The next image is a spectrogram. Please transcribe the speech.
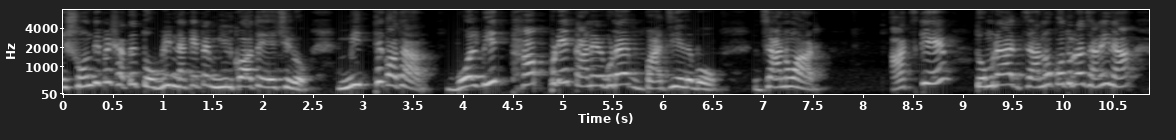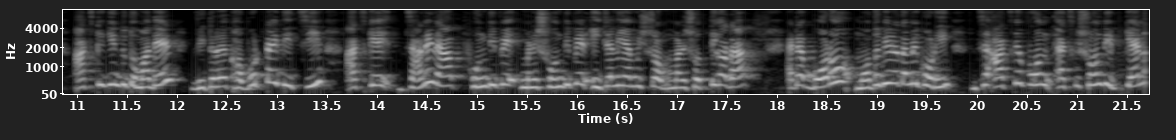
এই সন্দীপের সাথে তবলির নাকি একটা মিল করাতে এসেছিল মিথ্যে কথা। বলবি থাপড়ে কানের গোড়ায় বাজিয়ে দেবো। জানোয়ার। আজকে তোমরা জানো কতটা জানি না আজকে কিন্তু তোমাদের ভিতরের খবরটাই দিচ্ছি। আজকে জানি না ফন্দীপে মানে সন্দীপের এইটা নিয়ে আমি মানে সত্যি কথা একটা বড় মতবিরোধ আমি করি যে আজকে ফোন, আজকে সন্দীপ কেন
